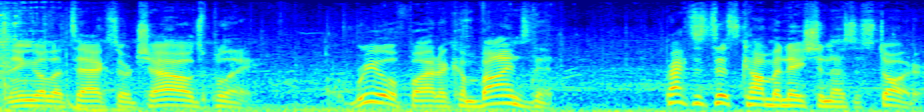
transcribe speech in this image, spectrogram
Single attacks are child's play. A real fighter combines them. Practice this combination as a starter.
